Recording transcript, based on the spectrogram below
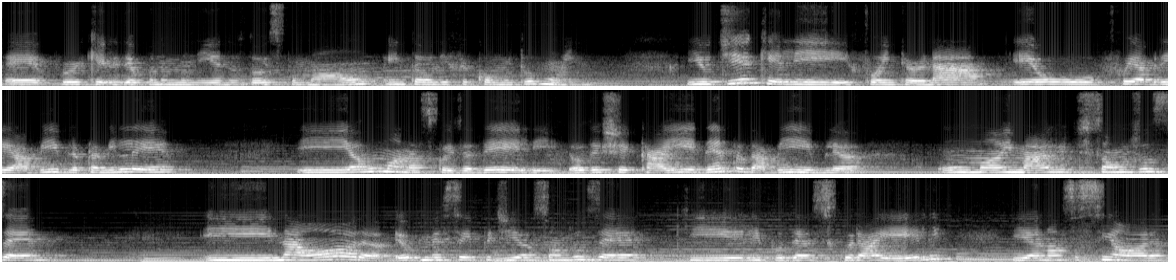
é, porque ele deu pneumonia nos dois pulmões, então ele ficou muito ruim. E o dia que ele foi internar, eu fui abrir a Bíblia para me ler. E arrumando as coisas dele, eu deixei cair dentro da Bíblia uma imagem de São José. E na hora eu comecei a pedir ao São José que ele pudesse curar ele e a Nossa Senhora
